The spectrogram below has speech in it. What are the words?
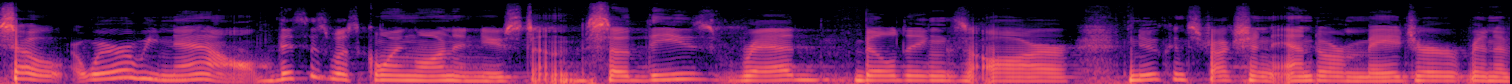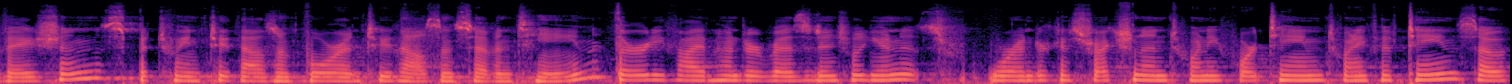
So where are we now? This is what's going on in Houston. So these red buildings are new construction and or major renovations between 2004 and 2017. 3,500 residential units were under construction in 2014, 2015. So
